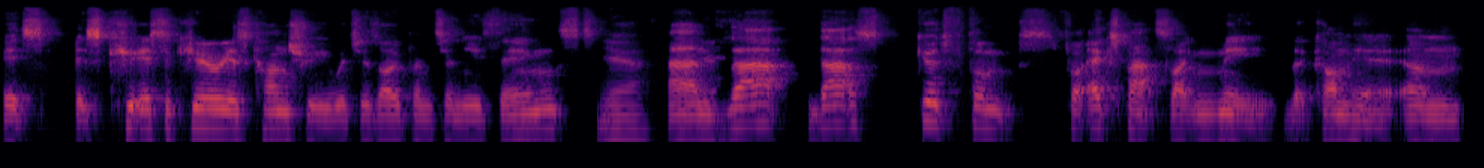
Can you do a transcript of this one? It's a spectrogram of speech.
it's it's it's a curious country which is open to new things. Yeah, and that that's good for for expats like me that come here. Um,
